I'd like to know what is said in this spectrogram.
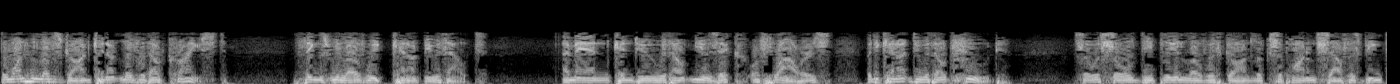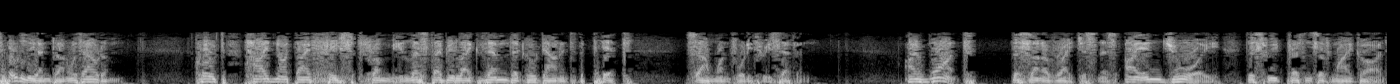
The one who loves God cannot live without Christ. Things we love we cannot be without. A man can do without music or flowers, but he cannot do without food. So a soul deeply in love with God looks upon himself as being totally undone without him. Quote, Hide not thy face from me, lest I be like them that go down into the pit. Psalm 143:7. I want the Sun of Righteousness. I enjoy the sweet presence of my God.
